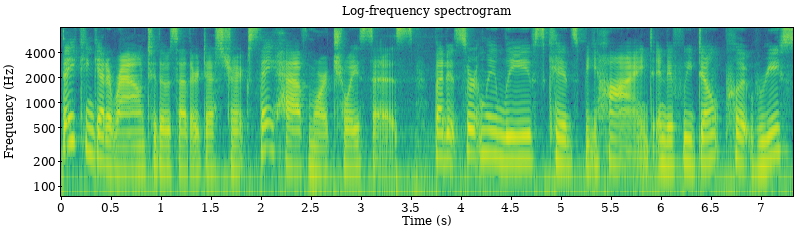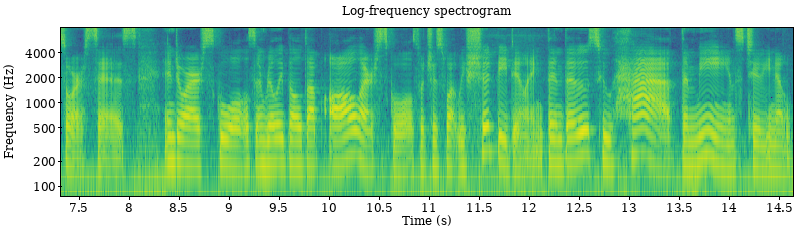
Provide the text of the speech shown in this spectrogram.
they can get around to those other districts. They have more choices, but it certainly leaves kids behind. And if we don't put resources into our schools and really build up all our schools, which is what we should be doing, then those who have the means to, you know,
